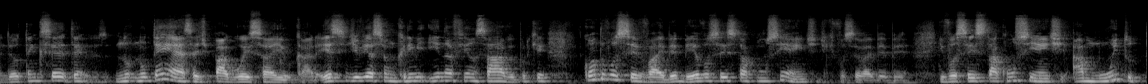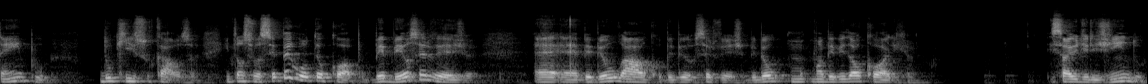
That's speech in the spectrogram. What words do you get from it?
Entendeu? Tem que ser. Tem, não, não tem essa de pagou e saiu, cara. Esse devia ser um crime inafiançável, porque quando você vai beber, você está consciente de que você vai beber. E você está consciente há muito tempo do que isso causa. Então, se você pegou o teu copo, bebeu cerveja, é, é, bebeu álcool, bebeu cerveja, bebeu uma bebida alcoólica e saiu dirigindo,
